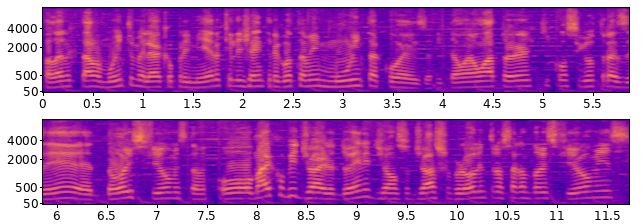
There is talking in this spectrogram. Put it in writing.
falando que estava muito melhor que o primeiro, que ele já entregou também muita coisa. Então é um ator que conseguiu trazer dois filmes também. O Michael B. Jordan, Dwayne Johnson, Josh Brolin trouxeram dois filmes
